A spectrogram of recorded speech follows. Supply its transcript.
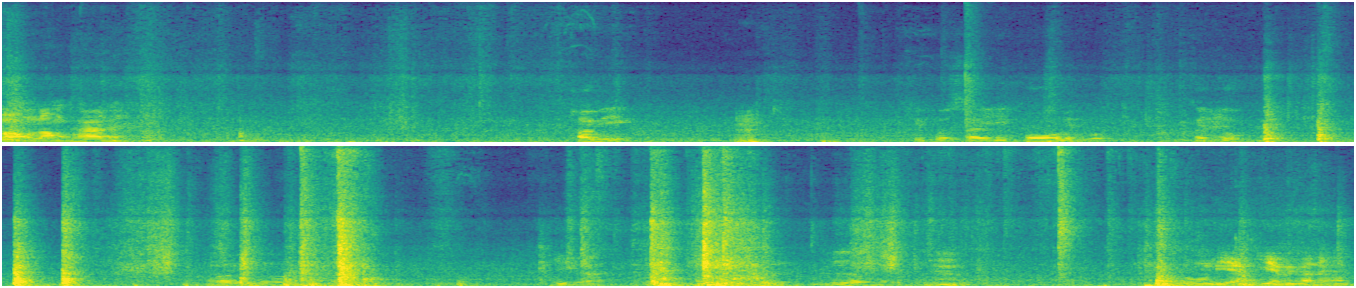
ลองลองผ้าหน่อยเข้าอีก หืมที่บนใส่อีโก้เลยบนกระจกเข้าอีกเดียวอีกแล้วเรือมันลงเหลี่ยมเอียงไปก่อนนะครับ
